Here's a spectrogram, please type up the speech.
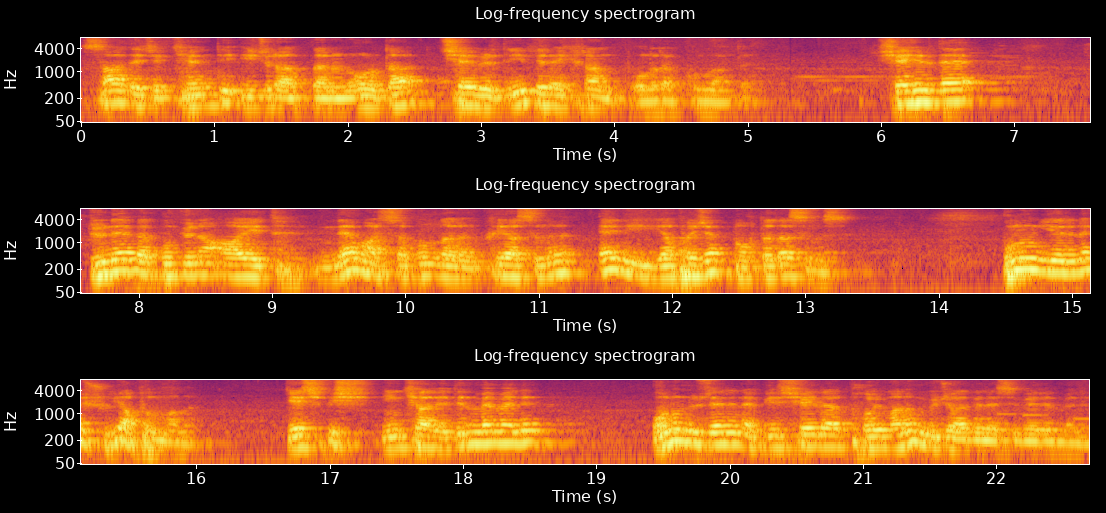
sadece kendi icraatlarının orada çevirdiği bir ekran olarak kullandı. Şehirde düne ve bugüne ait ne varsa bunların kıyasını en iyi yapacak noktadasınız. Bunun yerine şu yapılmalı. Geçmiş inkar edilmemeli. Onun üzerine bir şeyler koymanın mücadelesi verilmeli.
